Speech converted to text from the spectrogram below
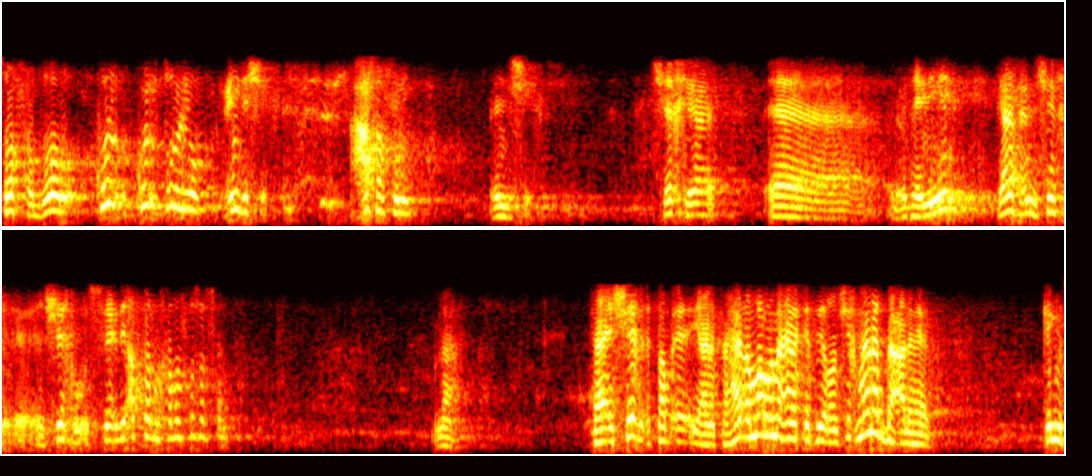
صبح ودور كل كل طول اليوم عند الشيخ. عشر سنين عند الشيخ. الشيخ العثيمين جلس عند الشيخ الشيخ السعدي أكثر من 15 سنة. نعم. فالشيخ طب يعني فهذا مر معنا كثيرا. الشيخ ما نبه على هذا. كلمة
